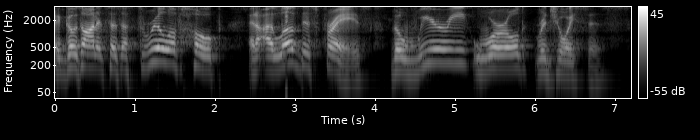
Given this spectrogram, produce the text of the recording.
It goes on, it says, a thrill of hope, and I love this phrase the weary world rejoices.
